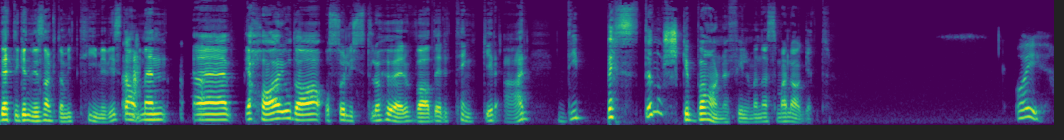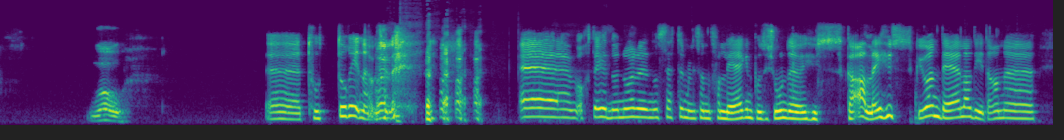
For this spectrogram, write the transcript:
dette kunne vi snakket om i timevis, da. Men Eh, jeg har jo da også lyst til å høre hva dere tenker er de beste norske barnefilmene som er laget. Oi. Wow. Eh, Tottori Nei, Eh, nå, nå, nå, setter du meg litt sånn forlegen posisjon det jeg husker alle. Jeg husker jo en del av de der eh,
